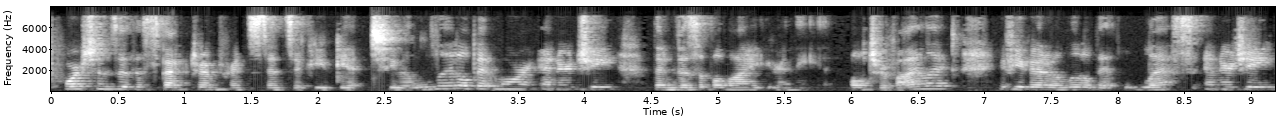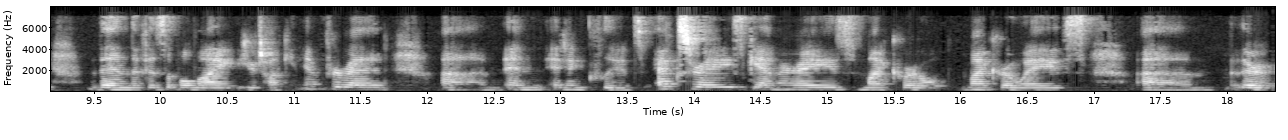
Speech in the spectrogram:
portions of the spectrum. For instance, if you get to a little bit more energy than visible light, you're in the ultraviolet. If you go to a little bit less energy than the visible light, you're talking infrared, um, and it includes X-rays, gamma rays, micro microwaves. Um, there are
